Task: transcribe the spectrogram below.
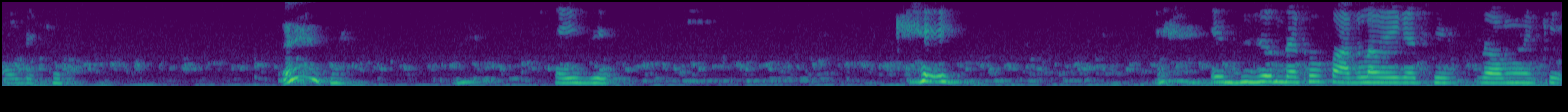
এই দেখো এই যে। এই দুজন দেখো পাগলা হয়ে গেছে রং মেখে।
